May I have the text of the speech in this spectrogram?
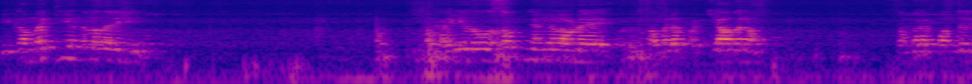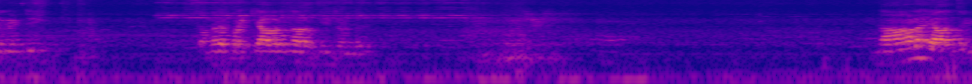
ഈ കമ്മിറ്റി എന്നുള്ള നിലയിൽ കഴിഞ്ഞ ദിവസം ഞങ്ങൾ അവിടെ ഒരു സമര പ്രഖ്യാപനം സമര പന്തൽ കെട്ടി സമര പ്രഖ്യാപനം നടത്തിയിട്ടുണ്ട്. നാളെ രാത്രി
